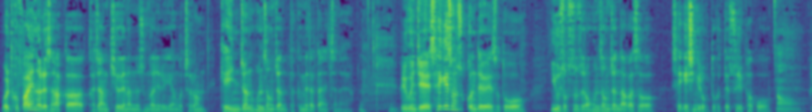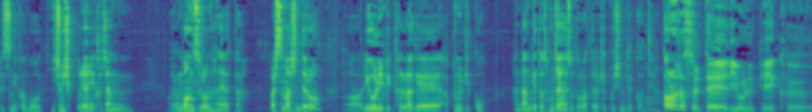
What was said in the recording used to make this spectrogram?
월드컵 파이널에서는 아까 가장 기억에 남는 순간이라고 얘기한 것처럼 개인전, 혼성전 다 금메달 따냈잖아요. 그리고 이제 세계 선수권 대회에서도 이우석 선수랑 혼성전 나가서 세계 신기록도 그때 수립하고 어. 그랬으니까 뭐 2019년이 가장 어, 영광스러운 한 해였다. 말씀하신 대로 어, 리올림픽 탈락의 아픔을 딛고 한 단계 더 성장해서 돌아왔다 이렇게 보시면 될 것 같아요. 떨어졌을 때 리올림픽 그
